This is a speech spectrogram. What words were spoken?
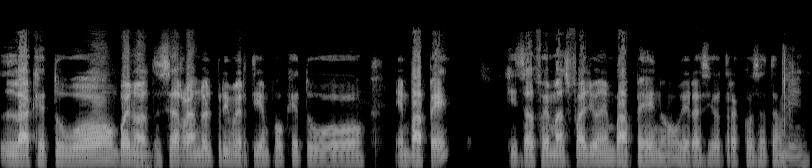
La que tuvo, bueno, cerrando el primer tiempo que tuvo Mbappé, quizás fue más fallo de Mbappé, ¿no? Hubiera sido otra cosa también.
